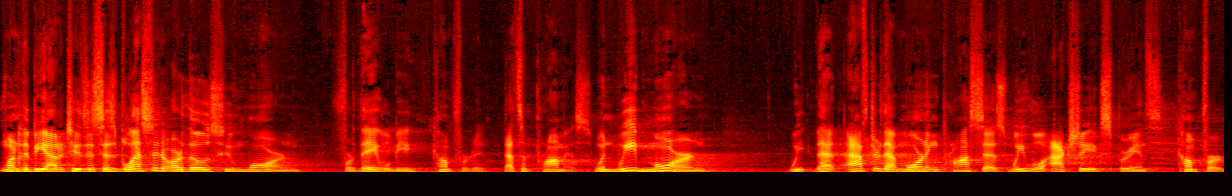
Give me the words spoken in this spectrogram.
One of the Beatitudes it says, Blessed are those who mourn, for they will be comforted. That's a promise. When we mourn, we, that after that mourning process, we will actually experience comfort.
